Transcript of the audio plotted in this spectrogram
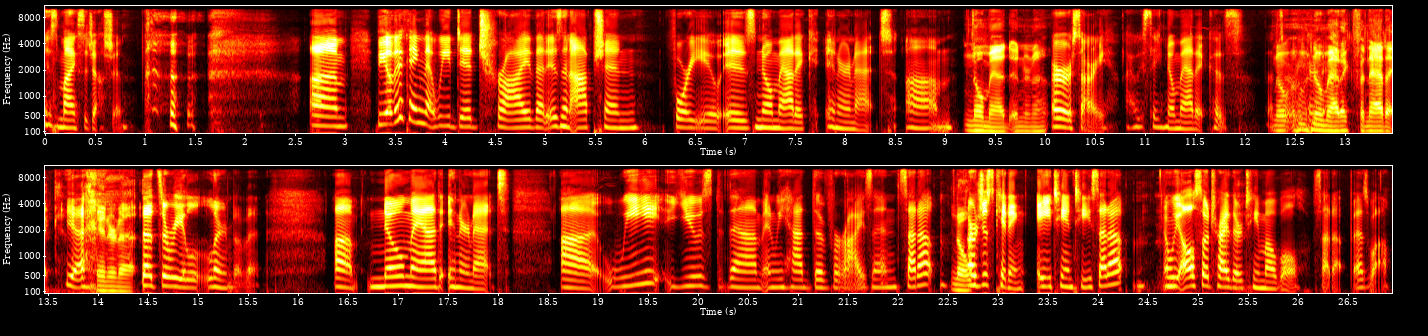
is my suggestion. um, the other thing that we did try that is an option for you is nomadic internet. Um, Nomad internet. or sorry, I always say nomadic because No, heard it. nomadic fanatic. Yeah. Internet. That's where we learned of it. Um, Nomad Internet. Uh, we used them and we had the Verizon setup. No. Or just kidding, AT and T setup, and we also tried their T-Mobile setup as well.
